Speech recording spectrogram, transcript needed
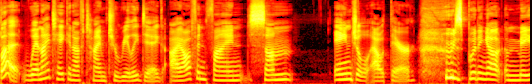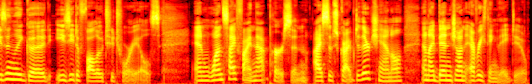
But when I take enough time to really dig, I often find some angel out there who's putting out amazingly good, easy to follow tutorials. And once I find that person, I subscribe to their channel and I binge on everything they do.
